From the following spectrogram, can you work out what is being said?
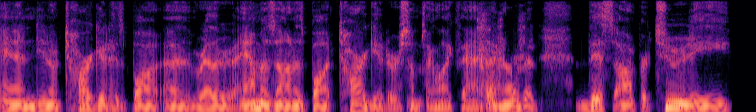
and you know target has bought uh, rather amazon has bought target or something like that you know that this opportunity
